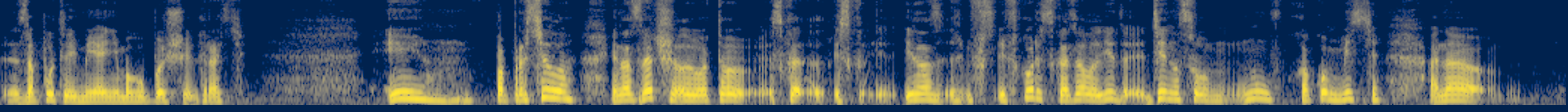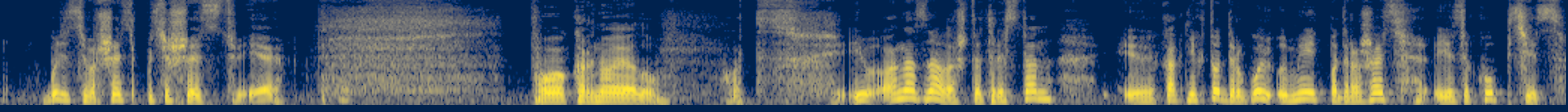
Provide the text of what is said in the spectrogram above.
запутали меня, я не могу больше играть. И попросила, и назначила его, то, и, и вскоре сказала Лида, Диносу, ну, в каком месте она будет совершать путешествие по Корнуэлу. Вот. И она знала, что Тристан, э, как никто другой, умеет подражать языку птиц.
